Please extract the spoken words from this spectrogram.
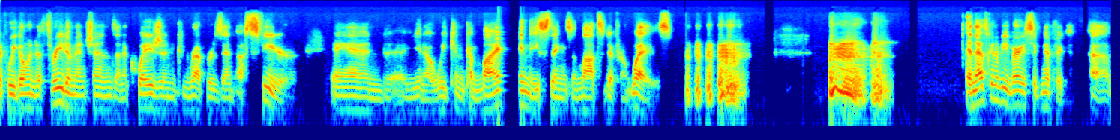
if we go into three dimensions, an equation can represent a sphere. And, uh, you know, we can combine these things in lots of different ways. and that's going to be very significant. Um,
